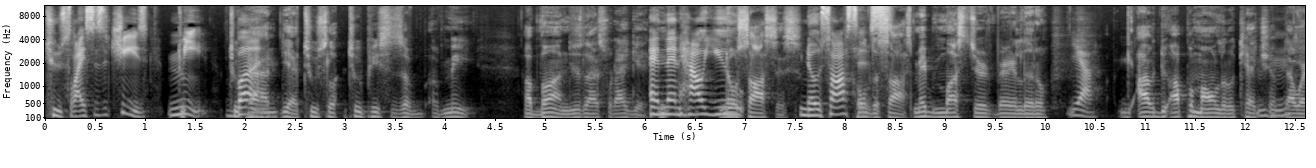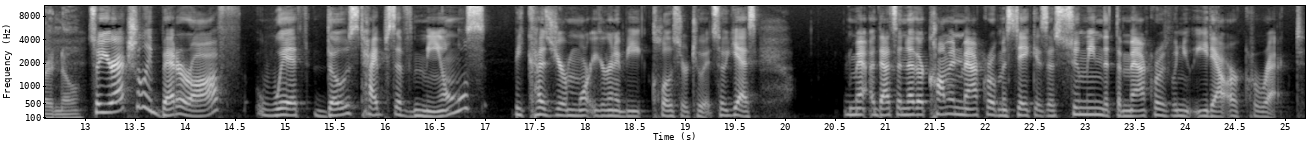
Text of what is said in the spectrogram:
two slices of cheese, meat, two bun, pad- yeah, two sli- two pieces of, of meat, a bun. Usually that's what I get. and then how you no sauces. no sauces. Hold the sauce. Maybe mustard, very little. Yeah. I'll do. I'll put my own little ketchup. Mm-hmm. That way I know. So you're actually better off with those types of meals because you're more you're going to be closer to it. So yes, ma- that's another common macro mistake is assuming that the macros when you eat out are correct.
